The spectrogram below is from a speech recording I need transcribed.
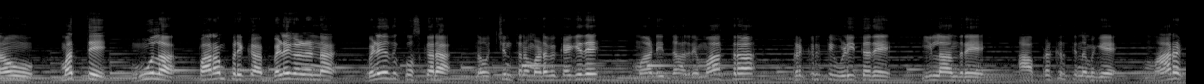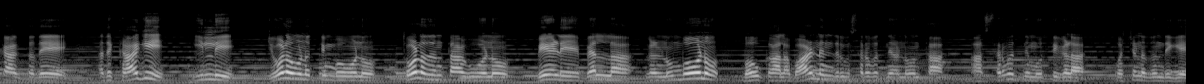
ನಾವು ಮತ್ತೆ ಮೂಲ ಪಾರಂಪರಿಕ ಬೆಳೆಗಳನ್ನು ಬೆಳೆಯೋದಕ್ಕೋಸ್ಕರ ನಾವು ಚಿಂತನೆ ಮಾಡಬೇಕಾಗಿದೆ. ಮಾಡಿದ್ದಾದರೆ ಮಾತ್ರ ಪ್ರಕೃತಿ ಉಳಿತದೆ ಇಲ್ಲ ಅಂದರೆ ಆ ಪ್ರಕೃತಿ ನಮಗೆ ಮಾರಕ ಆಗ್ತದೆ ಅದಕ್ಕಾಗಿ ಇಲ್ಲಿ ಜೋಳವನ್ನು ತಿಂಬುವವನು ತೋಳದಂತಾಗುವನು ಬೇಳೆ ಬೆಲ್ಲಗಳನ್ನು ಉಂಬುವವನು ಬಹುಕಾಲ ಬಾಳ್ನೆಂದರಿಗೂ ಸರ್ವಜ್ಞ ಅನ್ನುವಂಥ ಆ ಸರ್ವಜ್ಞ ಮೂರ್ತಿಗಳ ವಚನದೊಂದಿಗೆ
